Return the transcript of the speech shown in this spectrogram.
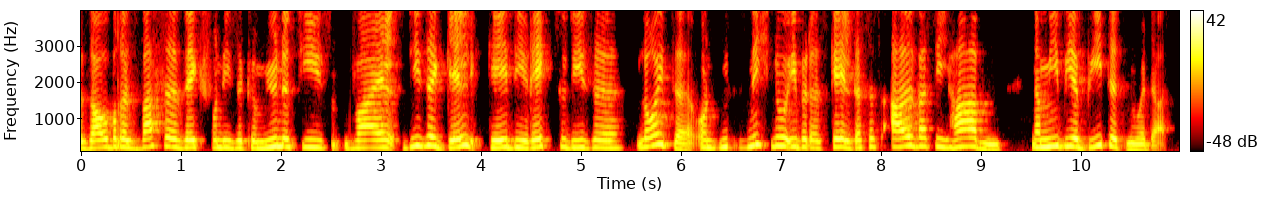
sauberes Wasser weg von diesen Communities, weil diese Geld geht direkt zu diese Leute und es ist nicht nur über das Geld, das ist all, was sie haben. Namibia bietet nur das.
